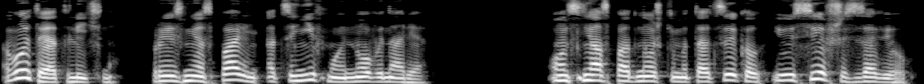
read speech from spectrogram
«Вот и отлично», — произнес парень, оценив мой новый наряд. Он снял с подножки мотоцикл и, усевшись, завел.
